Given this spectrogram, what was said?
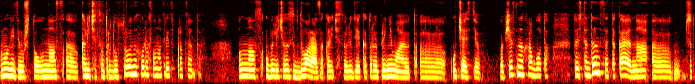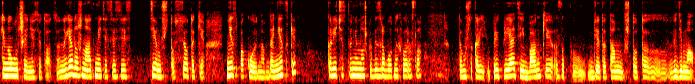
Мы видим, что у нас э, количество трудоустроенных выросло на 30%, У нас увеличилось в два раза количество людей, которые принимают э, участие в общественных работах. То есть тенденция такая на все-таки на улучшение ситуации. Но я должна отметить с тем, что все-таки неспокойно в Донецке, количество немножко безработных выросло, потому что предприятия и банки где-то там что-то, видимо,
